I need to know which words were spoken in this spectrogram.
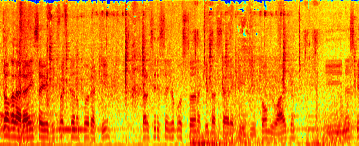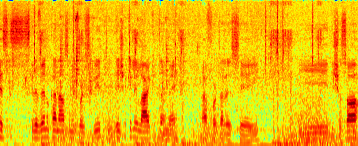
Então galera, é isso aí, o vídeo vai ficando por aqui. Espero que vocês estejam gostando aqui da série aqui de Tomb Raider. E não esqueça de se inscrever no canal se não for inscrito e deixa aquele like também para fortalecer aí. E deixa eu só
